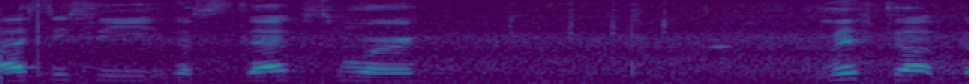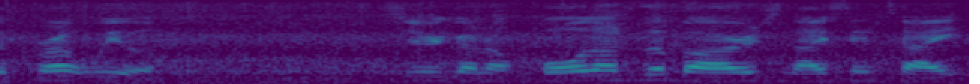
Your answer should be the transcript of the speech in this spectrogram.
As you see, the steps were lift up the front wheel. So you're gonna hold onto the bars nice and tight.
